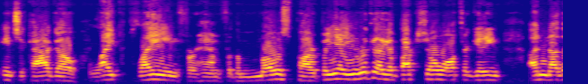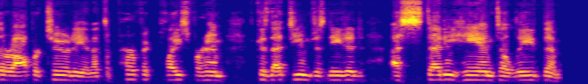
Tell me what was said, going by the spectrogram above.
in Chicago like playing for him for the most part. But yeah, you look at like a Buck Showalter getting another opportunity, and that's a perfect place for him because that team just needed a steady hand to lead them.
